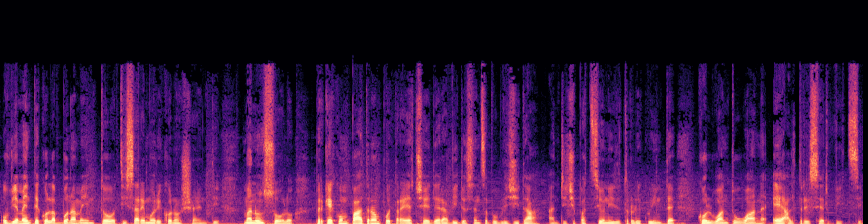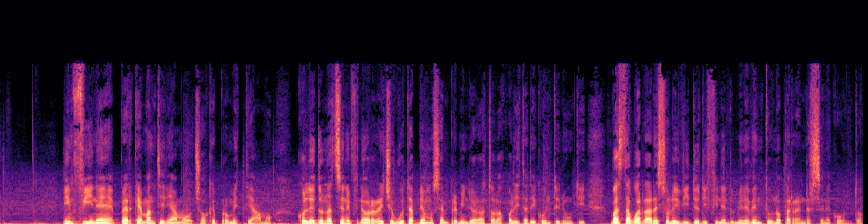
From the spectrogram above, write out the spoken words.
Ovviamente con l'abbonamento ti saremo riconoscenti, ma non solo, perché con Patreon potrai accedere a video senza pubblicità, anticipazioni dietro le quinte, col one-to-one e altri servizi. Infine, perché manteniamo ciò che promettiamo. Con le donazioni finora ricevute abbiamo sempre migliorato la qualità dei contenuti. Basta guardare solo i video di fine 2021 per rendersene conto.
